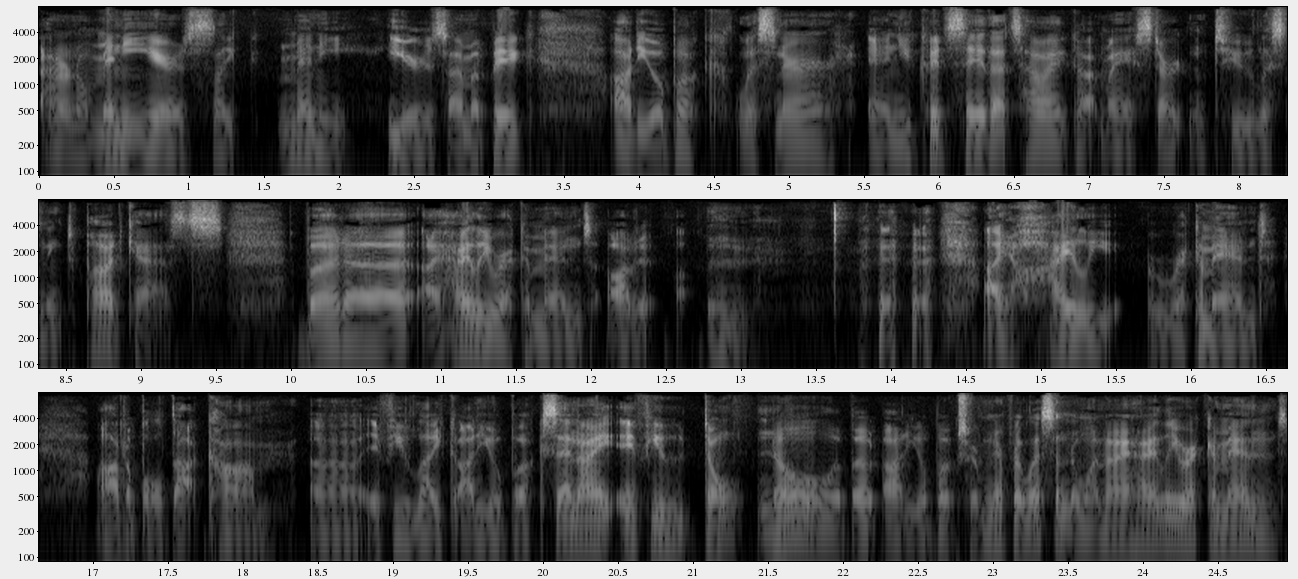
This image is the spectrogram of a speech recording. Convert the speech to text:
I don't know many years, like many years. I'm a big audiobook listener, and you could say that's how I got my start into listening to podcasts. But uh, I highly recommend audio. I highly recommend audible.com uh, if you like audiobooks. And I, if you don't know about audiobooks or have never listened to one, I highly recommend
